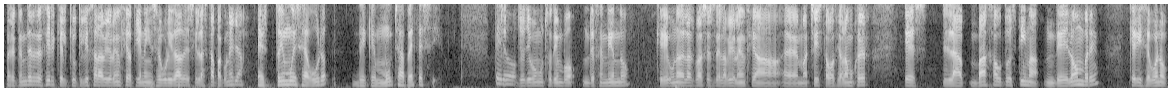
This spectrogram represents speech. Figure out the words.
¿Pretendes decir que el que utiliza la violencia tiene inseguridades y las tapa con ella? Estoy muy seguro de que muchas veces sí. Pero Yo, yo llevo mucho tiempo defendiendo que una de las bases de la violencia eh, machista o hacia la mujer es la baja autoestima del hombre que dice, bueno,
